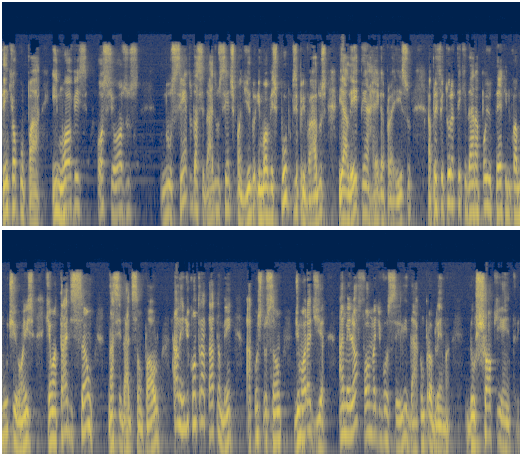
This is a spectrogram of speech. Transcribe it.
tem que ocupar imóveis ociosos no centro da cidade, no centro expandido, imóveis públicos e privados, e a lei tem a regra para isso. A prefeitura tem que dar apoio técnico a multirões, que é uma tradição na cidade de São Paulo, além de contratar também a construção de moradia. A melhor forma de você lidar com o problema do choque entre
